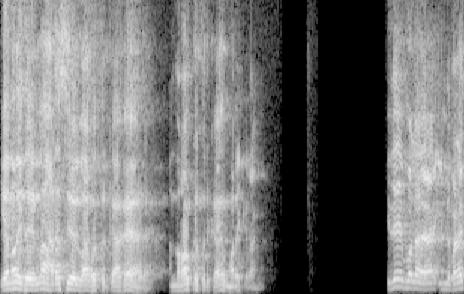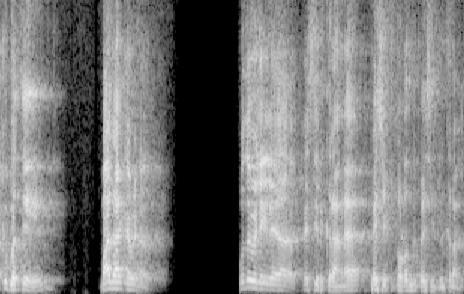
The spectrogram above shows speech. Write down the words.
ஏன்னா இதையெல்லாம் அரசியல் லாபத்திற்காக அந்த நோக்கத்திற்காக மறைக்கிறாங்க. இதே போல இந்த வழக்கு பத்தி பாஜகவினர் புதுவெளியில பேசியிருக்கிறாங்க பேசிட்டு தொடர்ந்து பேசிட்டு இருக்கிறாங்க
